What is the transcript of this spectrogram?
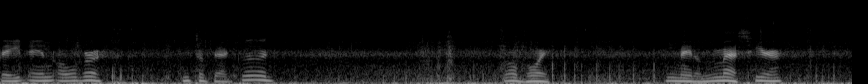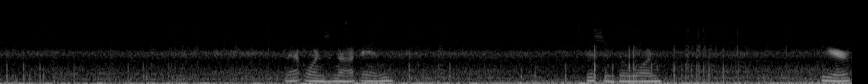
bait in over. He took that good. Oh boy, he made a mess here. That one's not in. This is the one here.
